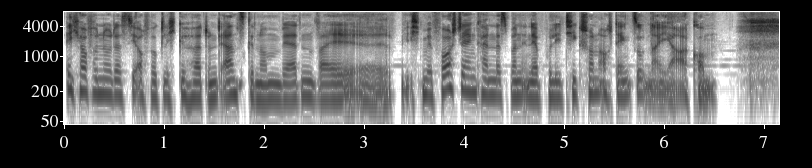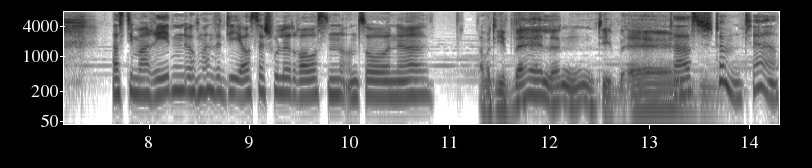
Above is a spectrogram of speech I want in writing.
Ich hoffe nur, dass sie auch wirklich gehört und ernst genommen werden, weil äh, ich mir vorstellen kann, dass man in der Politik schon auch denkt, so, na ja, komm, lass die mal reden, irgendwann sind die eh aus der Schule draußen und so, ne? Aber die wählen, die wählen. Das stimmt, ja.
